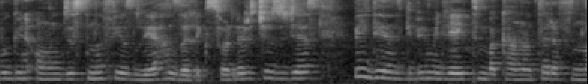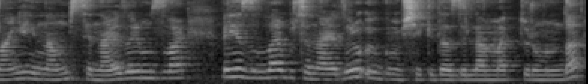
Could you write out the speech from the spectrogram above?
Bugün 10. sınıf yazılıya hazırlık soruları çözeceğiz. Bildiğiniz gibi Milli Eğitim Bakanlığı tarafından yayınlanmış senaryolarımız var ve yazılılar bu senaryolara uygun bir şekilde hazırlanmak durumunda.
